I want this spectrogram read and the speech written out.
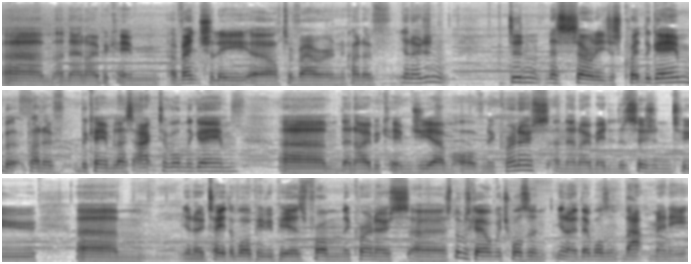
um, and then I became eventually uh, after Varen kind of you know didn't didn't necessarily just quit the game, but kind of became less active on the game. Um, then I became GM of Necronos, and then I made the decision to, um, you know, take the world PvPers from Necronos uh, Stormscale, which wasn't, you know, there wasn't that many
